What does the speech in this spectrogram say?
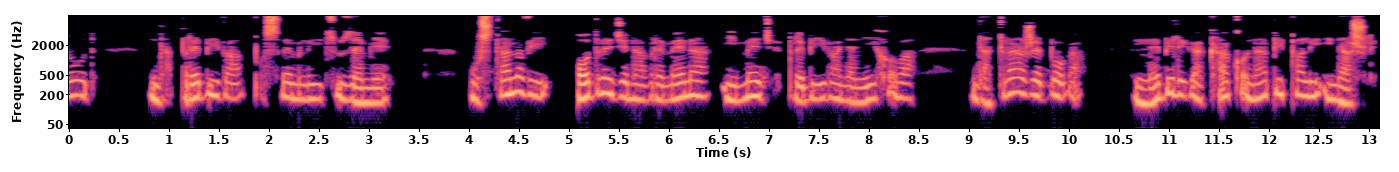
rod da prebiva po svem licu zemlje. Ustanovi određena vremena i međe prebivanja njihova da traže Boga, ne bi li ga kako napipali i našli.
